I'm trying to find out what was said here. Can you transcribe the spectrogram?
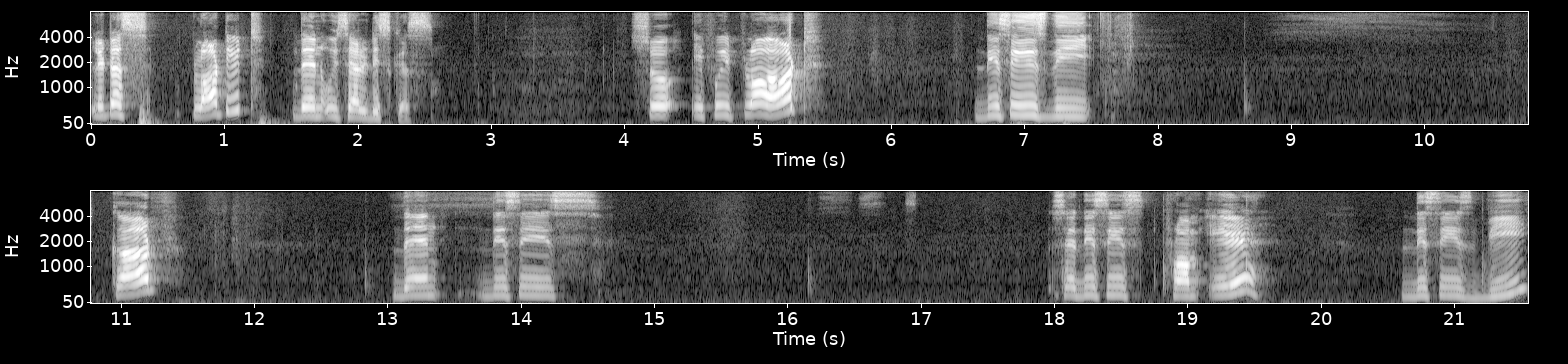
Let us plot it then we shall discuss. So, if we plot this is the curve then this is say this is from A, this is B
